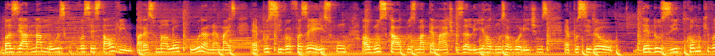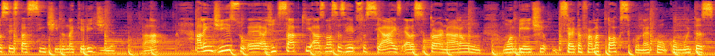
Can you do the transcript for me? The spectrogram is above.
baseado na música que você está ouvindo. Parece uma loucura, né? Mas é possível fazer isso com alguns cálculos matemáticos ali, alguns algoritmos. É possível deduzir como que você está se sentindo naquele dia, tá? Além disso, é, a gente sabe que as nossas redes sociais elas se tornaram um ambiente de certa forma tóxico, né? Com, com muitas,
